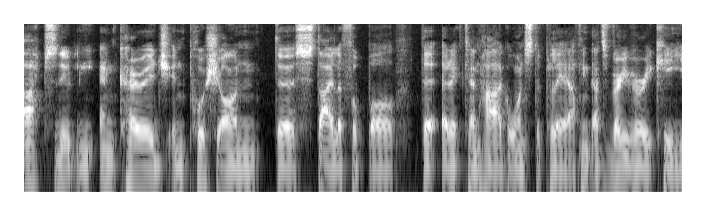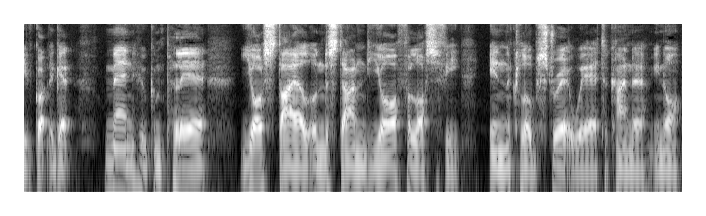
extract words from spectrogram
absolutely encourage and push on the style of football that Erik Ten Hag wants to play. I think that's very very key. You've got to get men who can play your style, understand your philosophy in the club straight away to kind of you know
